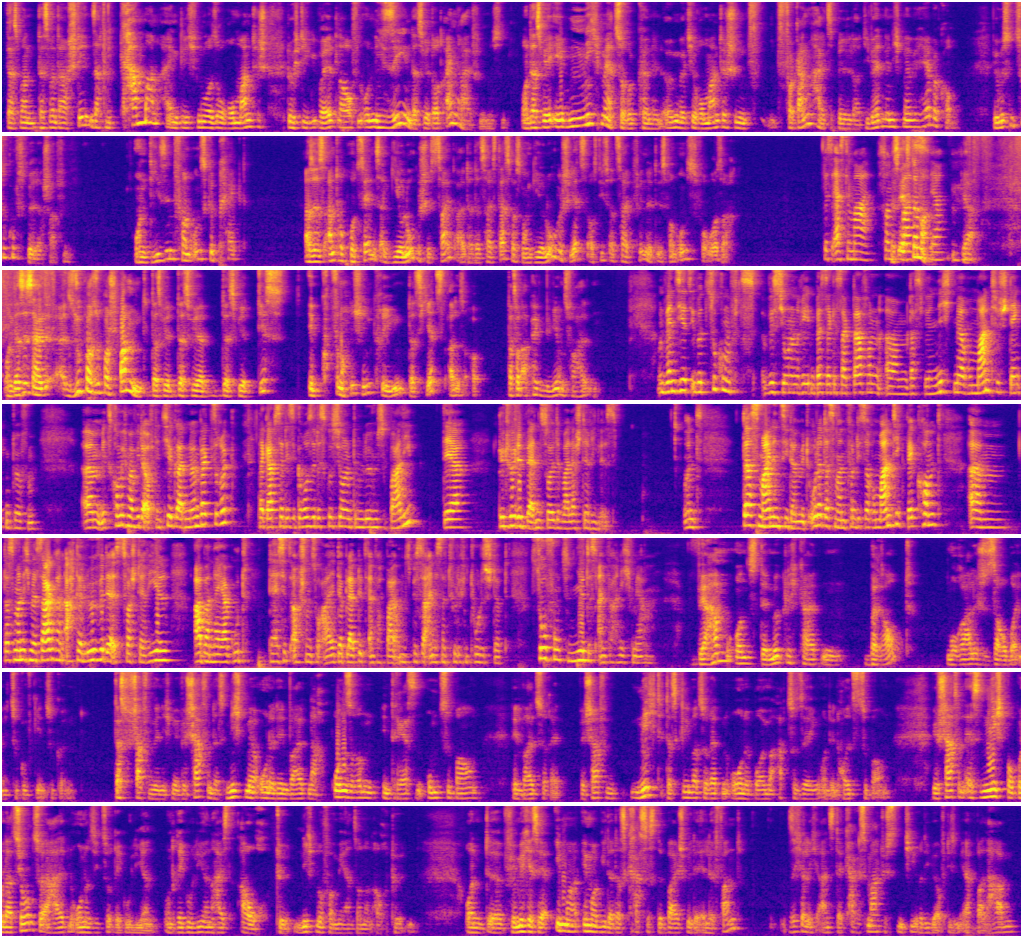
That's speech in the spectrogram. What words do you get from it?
dass man, dass man da steht und sagt, wie kann man eigentlich nur so romantisch durch die Welt laufen und nicht sehen, dass wir dort eingreifen müssen. Und dass wir eben nicht mehr zurück können in irgendwelche romantischen Vergangenheitsbilder. Die werden wir nicht mehr herbekommen. Wir müssen Zukunftsbilder schaffen. Und die sind von uns geprägt. Also das Anthropozän ist ein geologisches Zeitalter. Das heißt, das, was man geologisch jetzt aus dieser Zeit findet, ist von uns verursacht. Das erste Mal. Sonst das erste Mal. Ja. Mhm. ja. Und das ist halt super, super spannend, dass wir, dass wir, dass wir das im Kopf noch nicht hinkriegen, dass jetzt alles davon abhängt, wie wir uns verhalten. Und wenn Sie jetzt über Zukunftsvisionen reden, besser gesagt davon, ähm, dass wir nicht mehr romantisch denken dürfen. Ähm, jetzt komme ich mal wieder auf den Tiergarten Nürnberg zurück. Da gab es ja diese große Diskussion mit dem Löwen Subali, der getötet werden sollte, weil er steril ist. Und das meinen Sie damit, oder? Dass man von dieser Romantik wegkommt, ähm, dass man nicht mehr sagen kann, ach, der Löwe, der ist zwar steril, aber naja gut, der ist jetzt auch schon so alt, der bleibt jetzt einfach bei uns, bis er eines natürlichen Todes stirbt. So funktioniert es einfach nicht mehr. Wir haben uns der Möglichkeiten beraubt, moralisch sauber in die Zukunft gehen zu können. Das schaffen wir nicht mehr. Wir schaffen das nicht mehr, ohne den Wald nach unseren Interessen umzubauen, den Wald zu retten. Wir schaffen nicht, das Klima zu retten, ohne Bäume abzusägen und in Holz zu bauen. Wir schaffen es nicht, Populationen zu erhalten, ohne sie zu regulieren. Und regulieren heißt auch töten. Nicht nur vermehren, sondern auch töten. Und äh, für mich ist ja immer, immer wieder das krasseste Beispiel der Elefant. Sicherlich eines der charismatischsten Tiere, die wir auf diesem Erdball haben,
